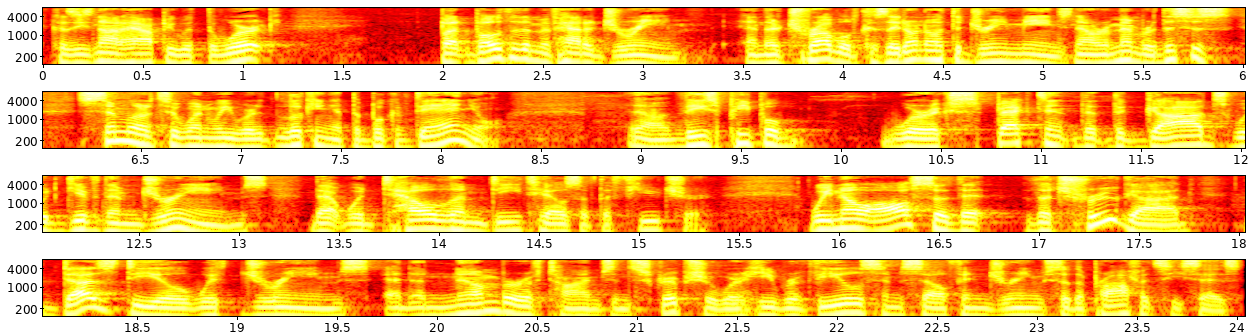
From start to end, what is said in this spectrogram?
because he's not happy with the work. But both of them have had a dream and they're troubled because they don't know what the dream means. Now, remember, this is similar to when we were looking at the book of Daniel. You know, these people were expectant that the gods would give them dreams that would tell them details of the future. We know also that the true God does deal with dreams at a number of times in Scripture where he reveals himself in dreams to the prophets, he says.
